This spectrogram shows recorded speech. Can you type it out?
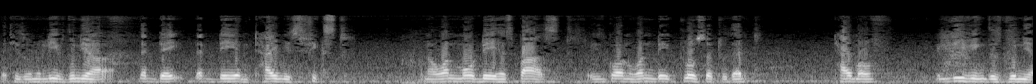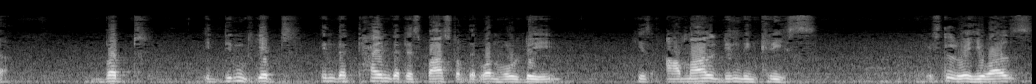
That he's going to leave dunya. That day, that day and time is fixed. Now one more day has passed, he's gone one day closer to that time of leaving this dunya. But it didn't yet, in that time that has passed of that one whole day, his amal didn't increase. He's still where he was.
